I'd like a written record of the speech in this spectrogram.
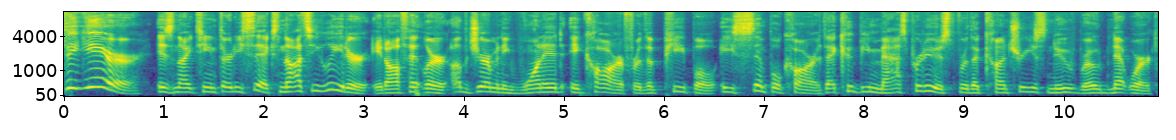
The year is 1936. Nazi leader Adolf Hitler of Germany wanted a car for the people, a simple car that could be mass produced for the country's new road network.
